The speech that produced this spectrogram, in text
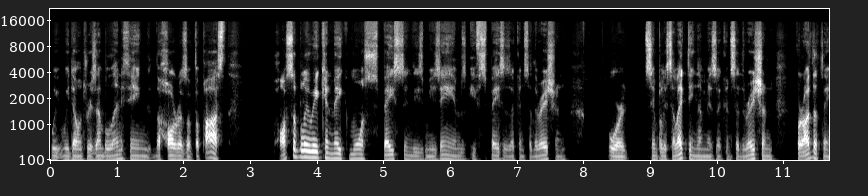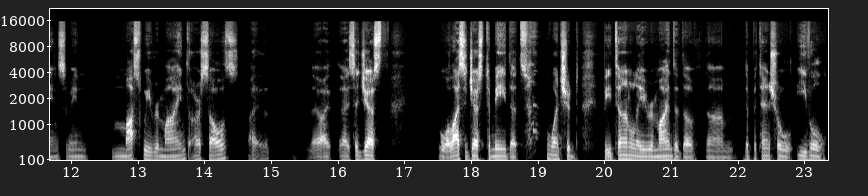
we, we don't resemble anything, the horrors of the past, possibly we can make more space in these museums if space is a consideration or simply selecting them is a consideration for other things. I mean, must we remind ourselves? I, I, I suggest well, I suggest to me that one should be eternally reminded of um, the potential evil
